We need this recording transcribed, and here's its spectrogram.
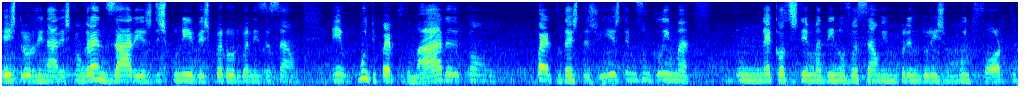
extraordinárias com grandes áreas disponíveis para urbanização muito perto do mar, com, perto destas vias. Temos um clima, um ecossistema de inovação e empreendedorismo muito forte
